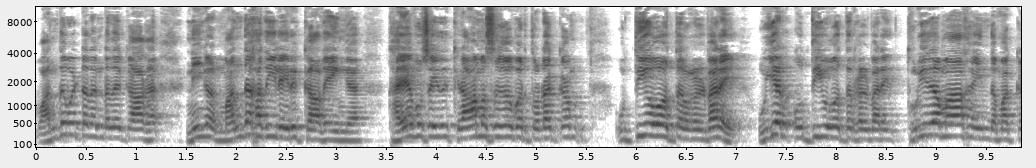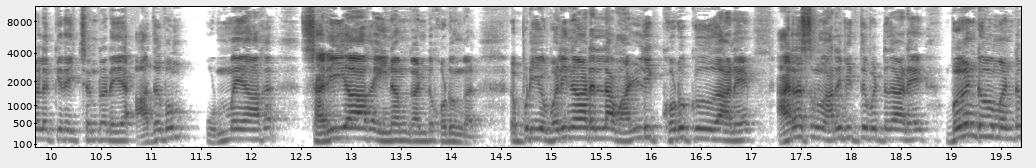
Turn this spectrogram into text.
வந்துவிட்டது என்றதுக்காக நீங்கள் மந்தகதியில் இருக்காதீங்க. தயவு செய்து கிராம சேவர் தொடக்கம். உத்தியோகத்தர்கள் வரை உயர் உத்தியோகத்தர்கள் வரை துரிதமாக இந்த மக்களுக்கு இதை சென்றடைய அதுவும் உண்மையாக சரியாக இனம் கண்டு கொடுங்கள். எப்படியோ வெளிநாடெல்லாம் அள்ளி கொடுக்குதுதானே அரசும் அறிவித்து விட்டுதானே வேண்டும் என்று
